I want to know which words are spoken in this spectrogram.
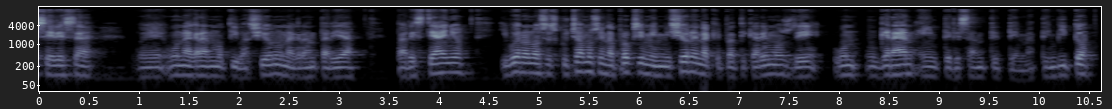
ser esa eh, una gran motivación, una gran tarea para este año. Y bueno, nos escuchamos en la próxima emisión en la que platicaremos de un gran e interesante tema. Te invito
